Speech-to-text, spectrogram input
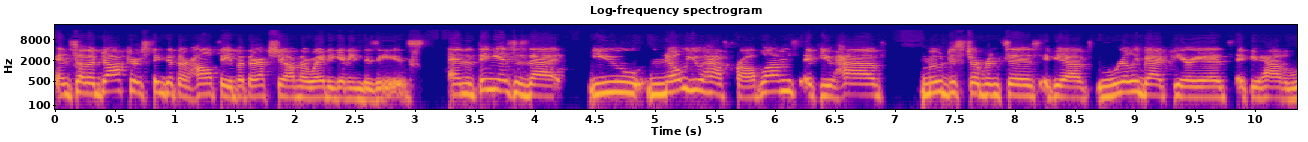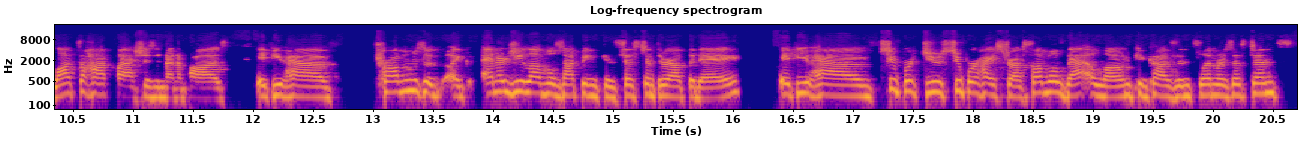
And so the doctors think that they're healthy, but they're actually on their way to getting disease. And the thing is, is that you know you have problems if you have mood disturbances, if you have really bad periods, if you have lots of hot flashes in menopause, if you have problems with like energy levels not being consistent throughout the day, if you have super super high stress levels, that alone can cause insulin resistance.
